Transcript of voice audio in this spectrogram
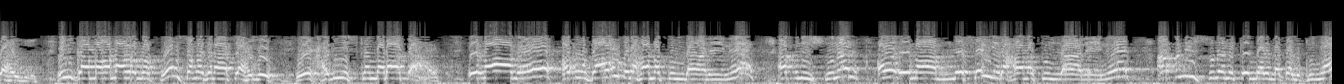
چاہیے۔ ان کا معنی اور مفہوم سمجھنا چاہیے۔ ایک حدیث کے اندر آتا ہے، امام ابو داؤد رحمت اللہ علیہ نے اپنی سنن اور امام نسائی رحمت اللہ علیہ نے اپنی سنن کے اندر نقل کیا،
